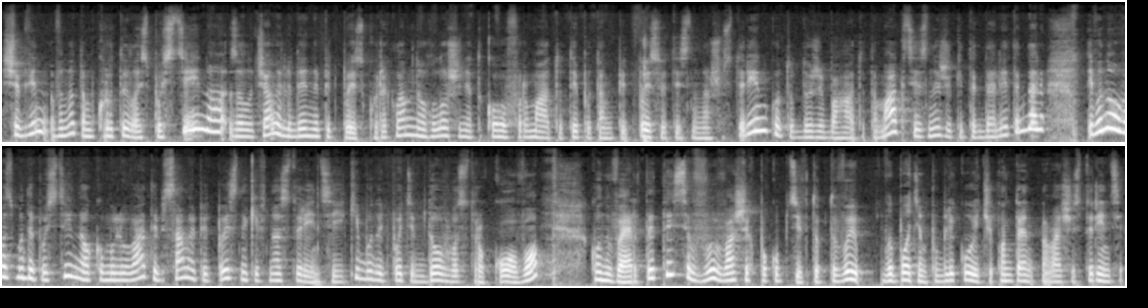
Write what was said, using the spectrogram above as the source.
щоб він воно там крутилось постійно, залучало людей на підписку. Рекламне оголошення такого формату, типу там підписуйтесь на нашу сторінку, тут дуже багато там акцій, знижок і так далі. І так далі. І воно у вас буде постійно акумулювати саме підписників на сторінці, які будуть потім довгостроково конвертитися в ваших покупців. Тобто, ви, ви потім публікуючи контент на вашій сторінці,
